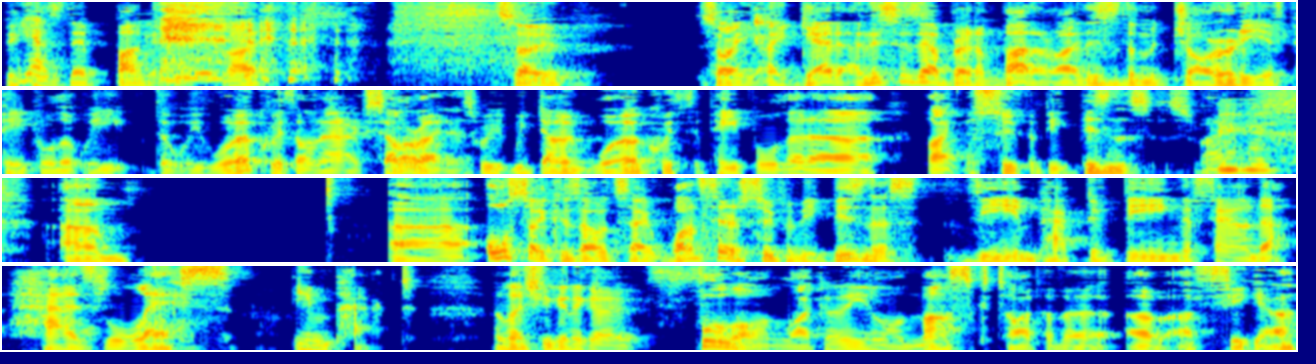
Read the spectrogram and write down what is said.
because yep. they're bugging right? So so I, I, get it. And this is our bread and butter right? This is the majority of people that we that we work with on our accelerators. We, we don't work with the people that are like the super big businesses right? Mm-hmm. um, uh, also, because I would say once they're a super big business, the impact of being the founder has less impact unless you're going to go full on like an Elon Musk type of a, a, a figure.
